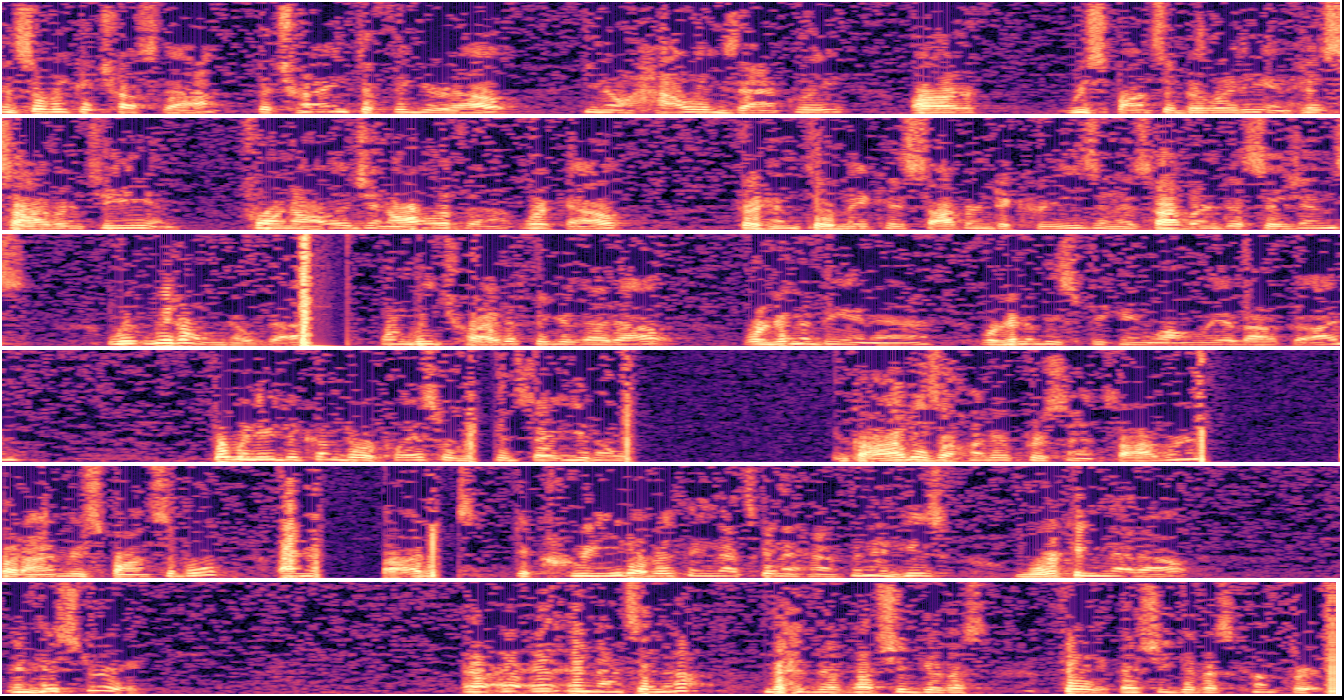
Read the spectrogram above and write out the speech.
And so we could trust that. But trying to figure out, you know, how exactly our responsibility and his sovereignty and foreknowledge and all of that work out for him to make his sovereign decrees and his sovereign decisions? We, we don't know that. When we try to figure that out, we're going to be in error. We're going to be speaking wrongly about God. But we need to come to a place where we can say, you know, God is 100% sovereign, but I'm responsible. I know God has decreed everything that's going to happen, and He's working that out in history. And, and, and that's enough. That, that, that should give us faith. That should give us comfort.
